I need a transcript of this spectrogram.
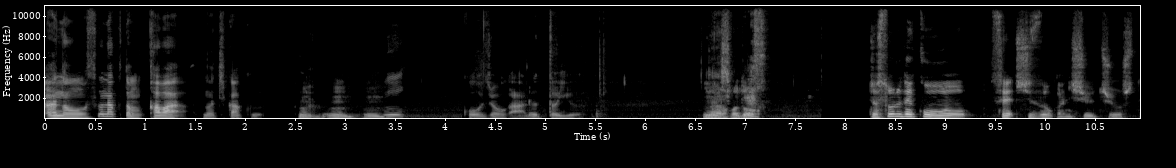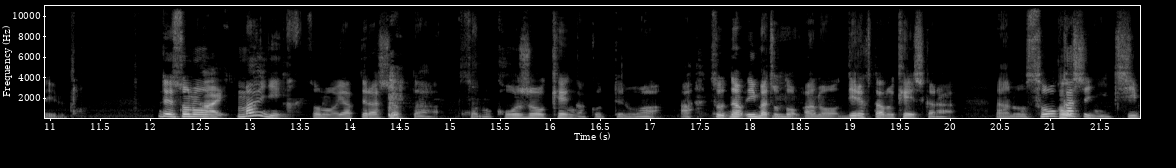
あ、あの、少なくとも川の近く。に工場があるというなるほど。じゃあ、それでこう、せ静岡に集中をしていると。で、そのはい前にそのやってらっしゃったその工場見学っていうのは、あそうな今ちょっと、うんあのディレクターのケイ氏から、あの草加市にチッ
